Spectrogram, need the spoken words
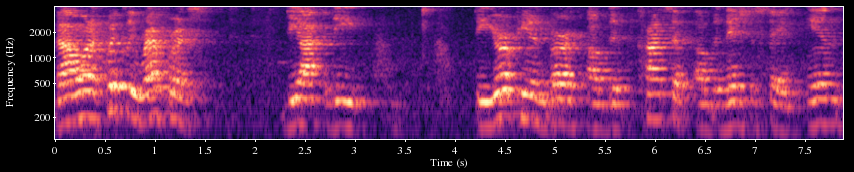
Now I want to quickly reference the, uh, the, the European birth of the concept of the nation state in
